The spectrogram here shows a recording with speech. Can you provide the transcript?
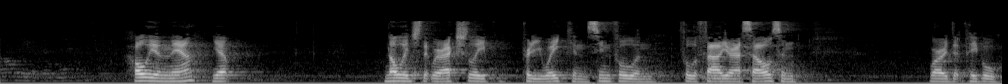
holier than that. Holier than thou. Yep. Knowledge that we're actually pretty weak and sinful and full of failure ourselves, and worried that people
